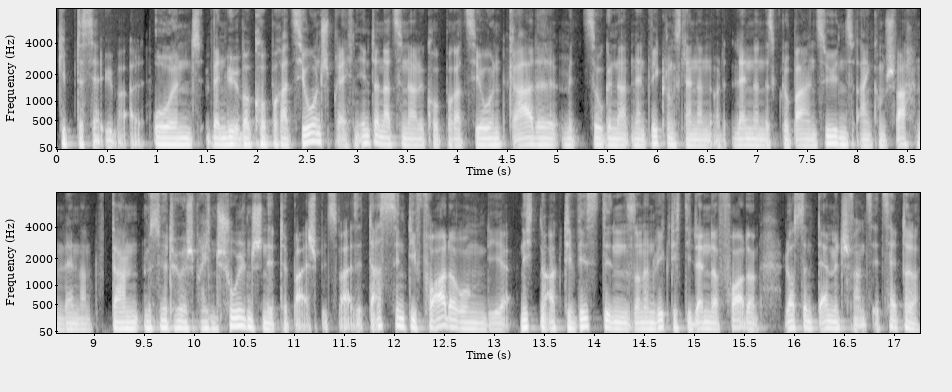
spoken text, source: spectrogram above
gibt es ja überall. Und wenn wir über Kooperation sprechen, internationale Kooperation, gerade mit sogenannten Entwicklungsländern oder Ländern des globalen Südens, einkommensschwachen Ländern, dann müssen wir darüber sprechen, Schuldenschnitte beispielsweise. Das sind die Forderungen, die nicht nur Aktivistinnen, sondern wirklich die Länder fordern. Loss and Damage Funds etc.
